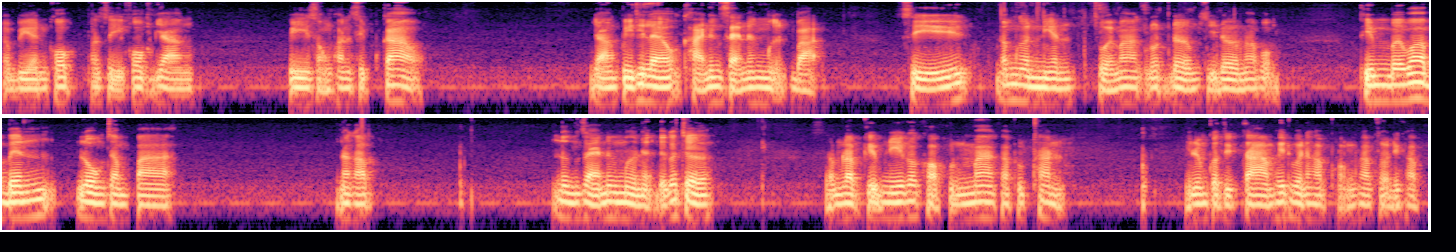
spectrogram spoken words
ทะเบียนครบภาษีครบยางปี 2019 ยางปีที่แล้วขาย 1 1 0 0 0 0 บาท สี น้ำเงินเนียนสวยมากรถเดิมสีเดิมนะครับผม พิมพ์ไปว่าเบนซ์ลงจำปานะครับหนึ่งแสนหนึ่งหมื่นเนี่ย เดี๋ยวก็เจอสำหรับคลิปนี้ก็ขอบคุณมากครับทุกท่าน อย่าลืมกดติดตามให้ด้วยนะครับ ขอบคุณครับ สวัสดีครับ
